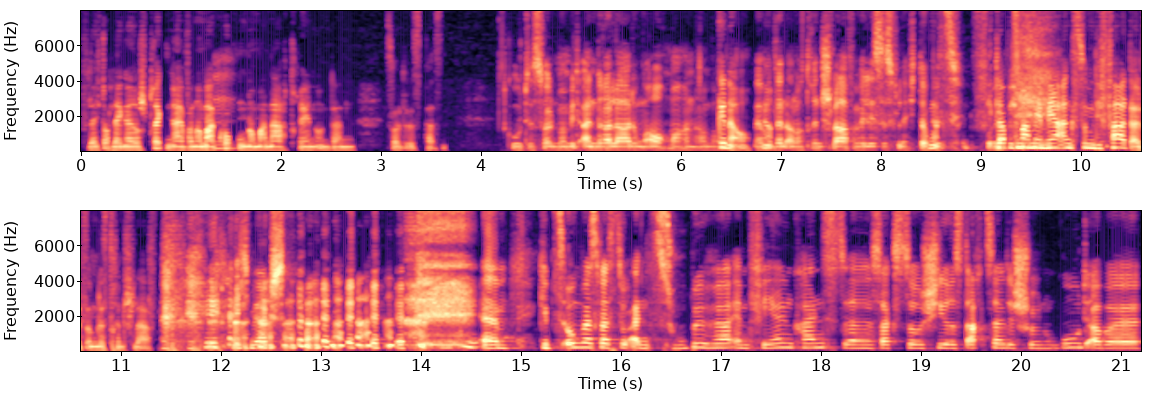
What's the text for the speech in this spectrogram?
vielleicht auch längere Strecken, einfach nochmal Mhm. gucken, nochmal nachdrehen und dann sollte das passen. Gut, das sollte man mit anderer Ladung auch machen, aber Genau, wenn man ja. dann auch noch drin schlafen will, ist es vielleicht doppelt sinnvoll. Ich glaube, ich mache mir mehr Angst um die Fahrt als um das drin schlafen. ich merke schon. ähm, Gibt es irgendwas, was du an Zubehör empfehlen kannst? Äh, sagst du, schieres Dachzelt ist schön und gut, aber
